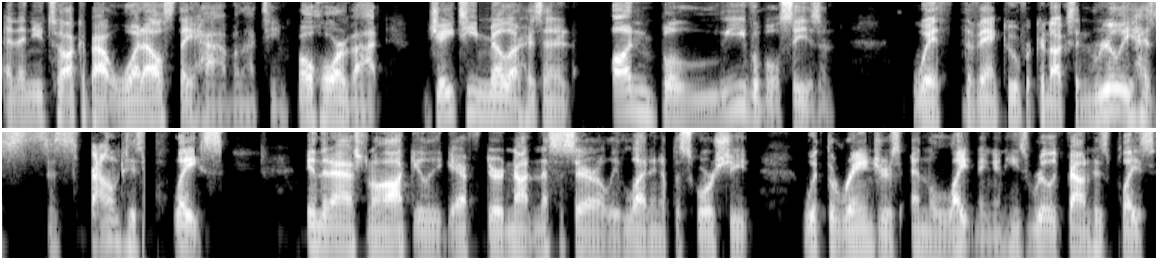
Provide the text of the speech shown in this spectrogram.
And then you talk about what else they have on that team. Bo Horvat, JT Miller has had an unbelievable season with the Vancouver Canucks and really has, has found his place in the National Hockey League after not necessarily lighting up the score sheet with the Rangers and the Lightning. And he's really found his place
